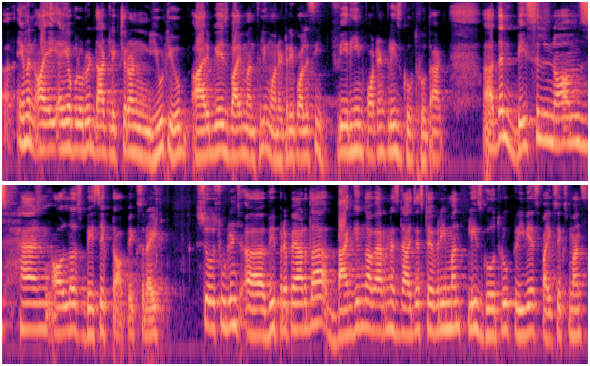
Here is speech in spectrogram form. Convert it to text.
uh, even I, I uploaded that lecture on YouTube RBI's bi-monthly monetary policy very important please go through that uh, then Basel norms and all those basic topics right so students, uh, we prepare the banking awareness digest every month. Please go through previous 5-6 months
